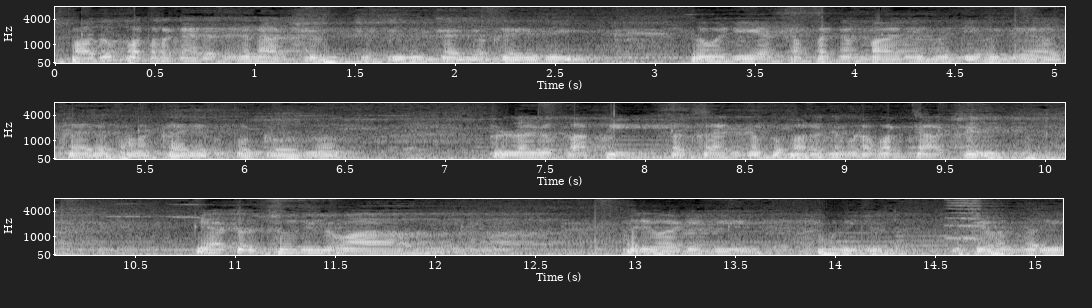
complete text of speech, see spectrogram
അപ്പം അതും പത്രക്കാരെ ഇങ്ങനെ ആക്ഷേപിച്ചു ജീവിക്കാനൊക്കെ എഴുതി ഇത് വലിയ സമ്പന്നന്മാരെയും വലിയ വലിയ ആൾക്കാരെ പണക്കാരെയൊക്കെ കൊണ്ടുവന്ന് പിള്ളേർ കാപ്പി സർക്കാരെന്നൊക്കെ പറഞ്ഞ് ഇവിടെ കുറച്ച് ആക്ഷേപിച്ചു ഞാൻ തൃശ്ശൂരിലും ആ പരിപാടിക്ക് പോയിരുന്നു. മുഖ്യമന്ത്രി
